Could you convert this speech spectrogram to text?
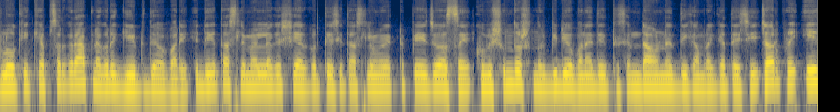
ব্লকে ক্যাপচার করে আপনাকে গিফট দেওয়া পারে। এদিকে তাসলিমের লগে শেয়ার করতেছি, তাসলিমের একটা পেজও আছে। খুবই সুন্দর সুন্দর ভিডিও বানাই দেখতেছেন। ডাউনের দিকে আমরা গেতেছি। যাওয়ার পরে এই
